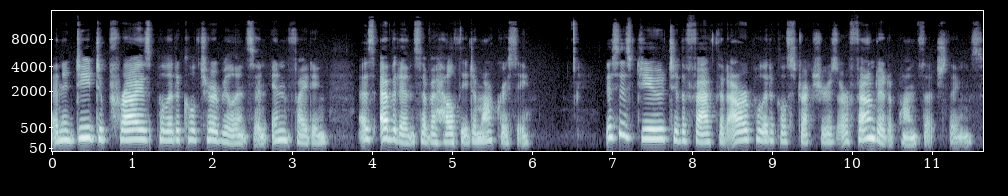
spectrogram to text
and indeed to prize political turbulence and infighting as evidence of a healthy democracy. This is due to the fact that our political structures are founded upon such things.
